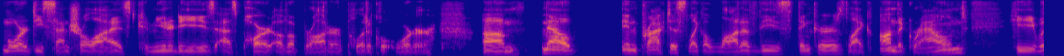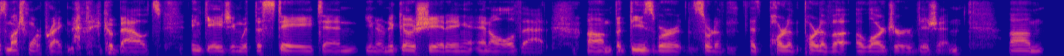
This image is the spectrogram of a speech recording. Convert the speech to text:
more decentralized communities as part of a broader political order. Um, now, in practice, like a lot of these thinkers, like on the ground, he was much more pragmatic about engaging with the state and you know negotiating and all of that. Um, but these were sort of as part of part of a, a larger vision. Um,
